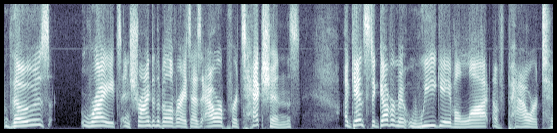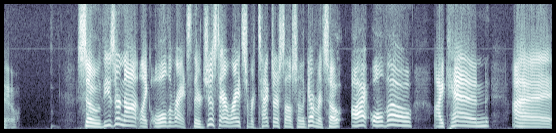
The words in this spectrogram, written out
those rights enshrined in the Bill of Rights as our protections against a government we gave a lot of power to. So these are not like all the rights; they're just our rights to protect ourselves from the government. So I, although I can uh,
